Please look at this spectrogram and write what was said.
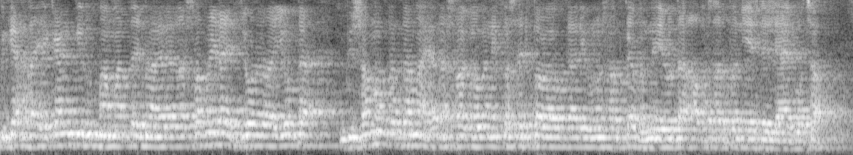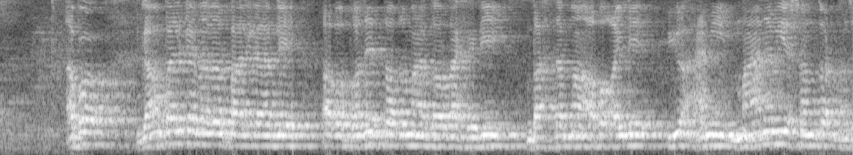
विकासलाई एकाङ्की रूपमा मात्रै नहेरेर सबैलाई जोडेर एउटा समग्रतामा हेर्न सक्यो भने कसरी प्रभावकारी हुनसक्छ भन्ने एउटा अवसर पनि यसले ल्याएको छ। अब गाउँपालिका नगरपालिकाहरूले अब बजेट तरुमा गर्दाखेरि वास्तवमा अब अहिले यो हामी मानवीय सङ्कट भन्छ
